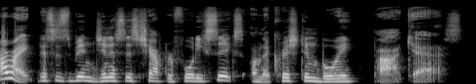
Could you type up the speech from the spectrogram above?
All right. This has been Genesis chapter 46 on the Christian Boy podcast.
